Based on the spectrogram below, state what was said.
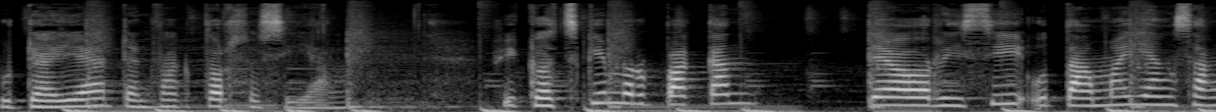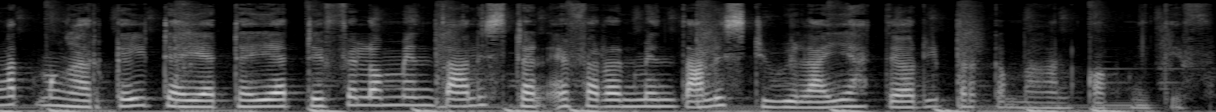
budaya, dan faktor sosial. Vygotsky merupakan teorisi utama yang sangat menghargai daya-daya developmentalis dan environmentalis di wilayah teori perkembangan kognitif.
